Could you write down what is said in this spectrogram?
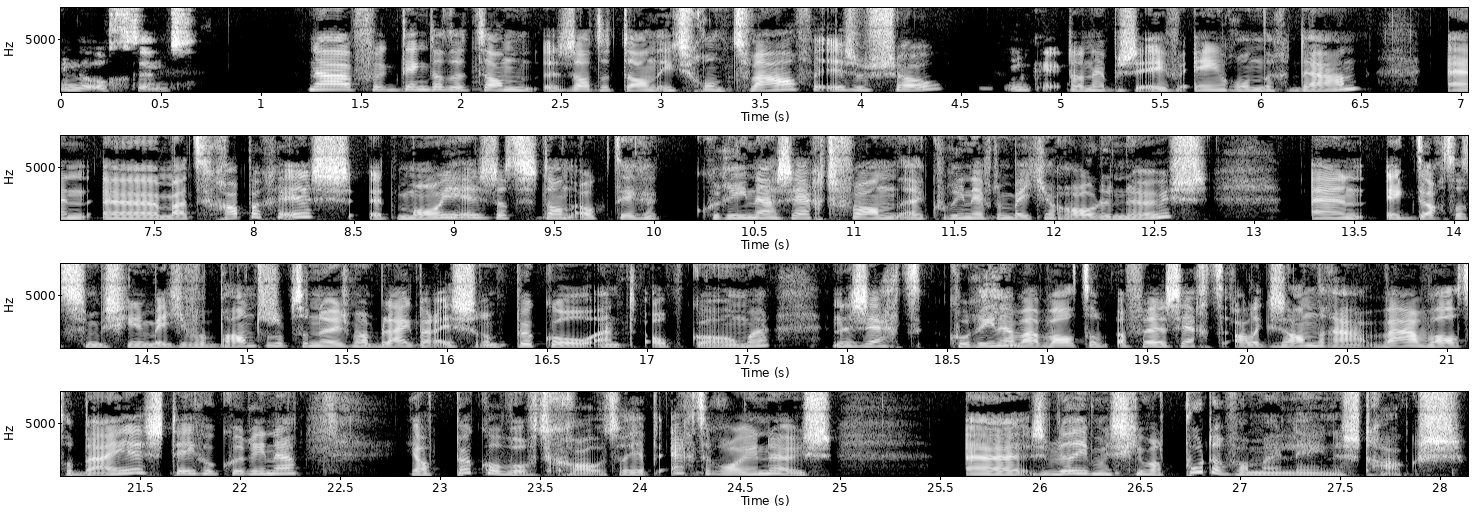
In de ochtend. Nou, ik denk dat het dan, dat het dan iets rond 12 is of zo. Oké. Dan hebben ze even één ronde gedaan. En, maar het grappige is, het mooie is dat ze dan ook tegen Corina zegt van... eh Corina heeft een beetje een rode neus. En ik dacht dat ze misschien een beetje verbrand was op de neus. Maar blijkbaar is er een pukkel aan het opkomen. En dan zegt Corina, waar Walter, of eh, zegt Alexandra waar Walter bij is tegen Corina. Jouw pukkel wordt groter. Je hebt echt een rode neus. Eh, wil je misschien wat poeder van mij lenen straks?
